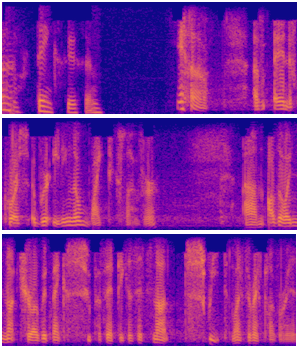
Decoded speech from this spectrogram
Oh, thanks, Susun. Yeah. And of course, we're eating the white clover. Um, although I'm not sure I would make a soup of it because it's not sweet like the red clover is.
